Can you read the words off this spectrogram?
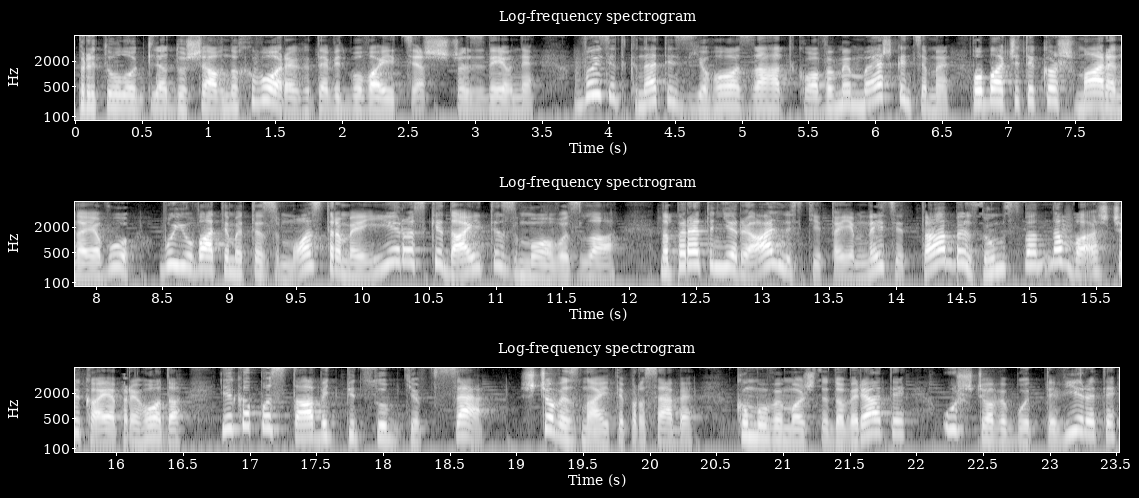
притулок для душевно хворих, де відбувається щось дивне. Ви зіткнетесь з його загадковими мешканцями, побачите кошмари наяву, воюватимете з монстрами і розкидаєте змову зла. На перетині реальності, таємниці та безумства на вас чекає пригода, яка поставить під сумнів все, що ви знаєте про себе, кому ви можете довіряти, у що ви будете вірити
